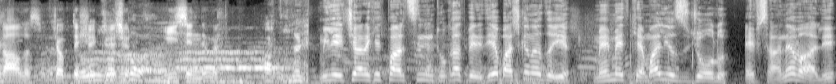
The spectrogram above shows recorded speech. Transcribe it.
Sağ olasın. Çok teşekkür ediyorum. İyisin değil mi? Milliyetçi Hareket Partisi'nin Tokat Belediye Başkan adayı Mehmet Kemal Yazıcıoğlu, efsane vali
